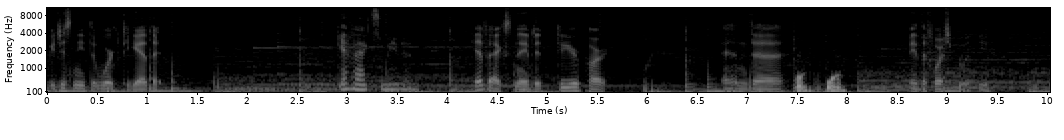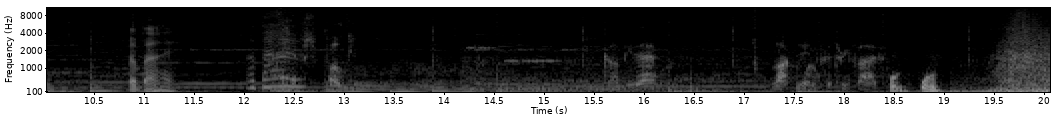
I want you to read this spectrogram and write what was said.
We just need to work together. Get vaccinated. Get vaccinated. Do your part. And uh, may the force be with you. Bye bye. Bye bye. I have spoken. Copy that. Locked in for 3 5.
